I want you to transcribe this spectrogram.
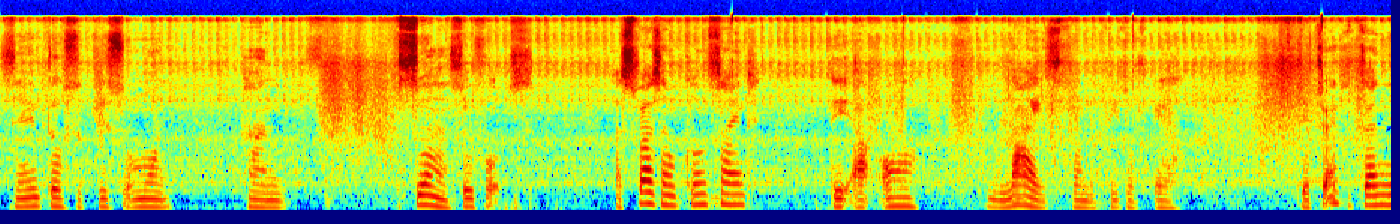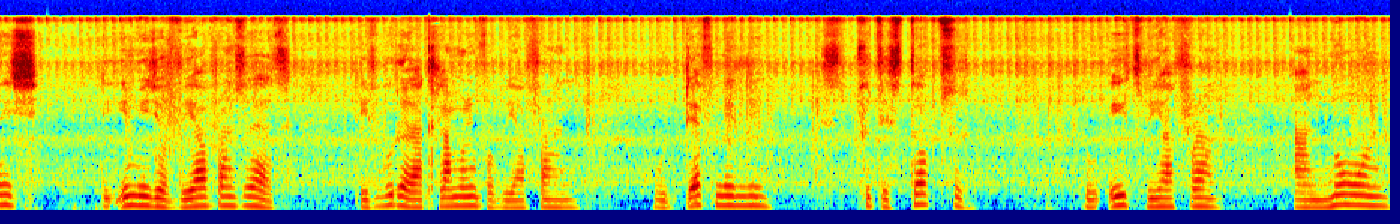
sending talks to kill someone, and so on and so forth. As far as I'm concerned, they are all lies from the pit of hell. They're trying to tarnish the image of Biafran so that the people that are clamoring for Biafran would definitely put a stop to to hate Biafra and no one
